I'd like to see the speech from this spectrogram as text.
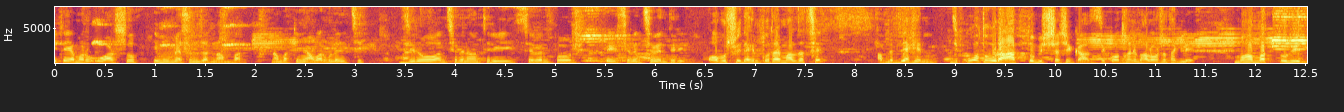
এটাই আমার হোয়াটসঅ্যাপ ইমো মেসেঞ্জার নাম্বার নাম্বারটি আমি আবার বলে দিচ্ছি। Zero one seven one three seven four eight seven seven three অবশ্যই দেখেন কোথায় মাল যাচ্ছে। আপনি দেখেন যে কত বড় আত্মবিশ্বাসী কাজ, যে কতখানি ভালোবাসা থাকলে। মোহাম্মদ তুহিন,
